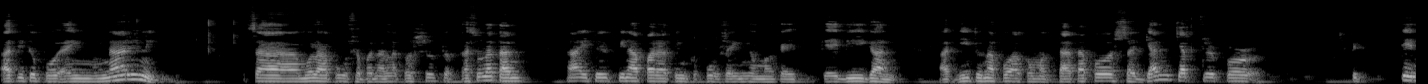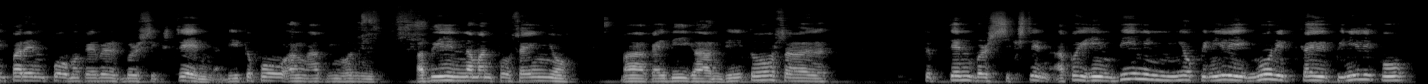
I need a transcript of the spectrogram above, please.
at ito po ay narinig. Sa mula po sa banal na kasulatan na ito pinaparating ko po sa inyo mga kaibigan. At dito na po ako magtatapos sa John chapter 4, 15 pa rin po mga kaibigan, verse 16. Dito po ang ating huling abilin naman po sa inyo mga kaibigan. Dito sa 15 verse 16, Ako'y hindi ninyo pinili, ngunit kayo pinili ko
